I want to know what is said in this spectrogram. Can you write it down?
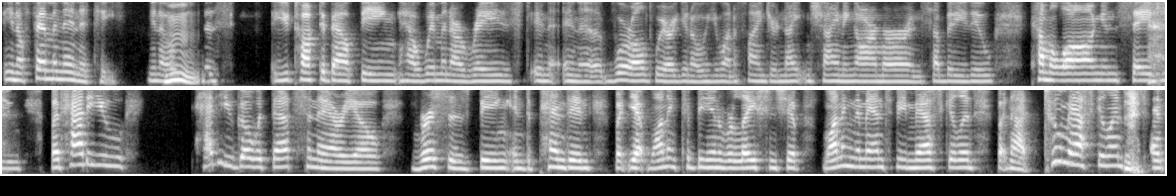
you know, femininity, you know, Mm. because you talked about being how women are raised in in a world where, you know, you want to find your knight in shining armor and somebody to come along and save you. But how do you how do you go with that scenario versus being independent, but yet wanting to be in a relationship, wanting the man to be masculine, but not too masculine? And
